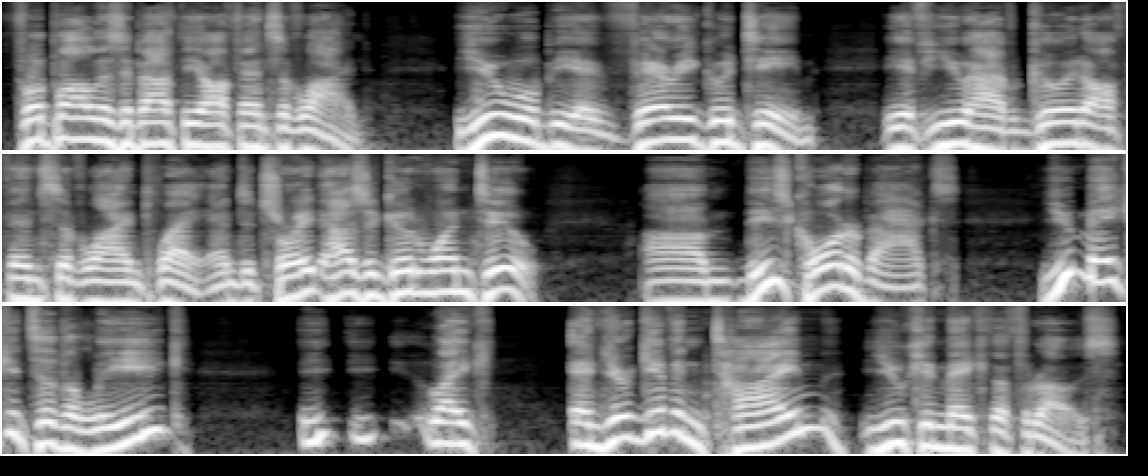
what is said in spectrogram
Football is about the offensive line. You will be a very good team if you have good offensive line play, and Detroit has a good one too. Um, these quarterbacks, you make it to the league, like, and you're given time, you can make the throws.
